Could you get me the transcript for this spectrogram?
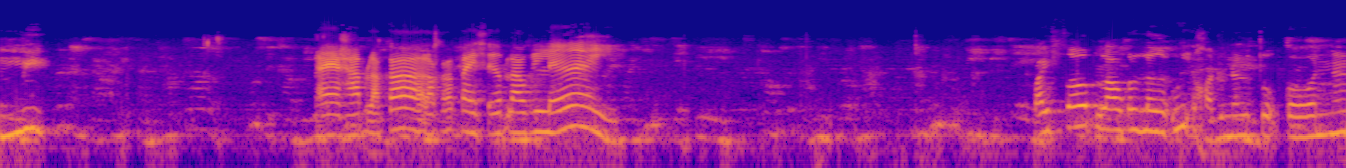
มไปครับ แล้วก็แล้วก็ไปเซิร์ฟเรากัเลย ไปเซิร์ฟเรากันเลย อุ้ยขอดูนารูโตก่อนนะ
